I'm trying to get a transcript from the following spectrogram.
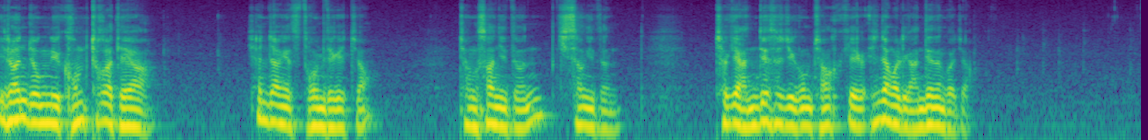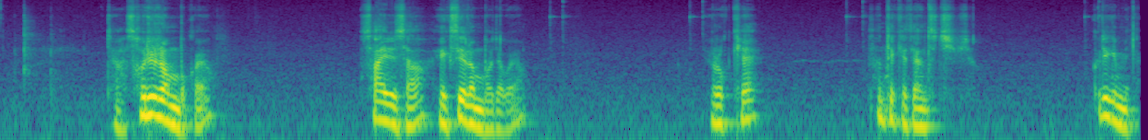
이런 종류의 검토가 돼야 현장에서 도움이 되겠죠. 정산이든 기성이든 저게 안 돼서 지금 정확하게 현장 관리가 안 되는 거죠. 자, 서류를 한번 볼까요? 414 엑셀 한번 보자고요. 이렇게 선택해서 엔터 치십시오. 클릭입니다.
